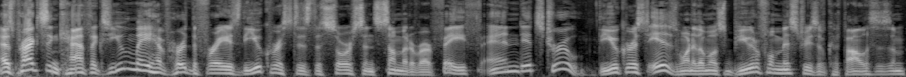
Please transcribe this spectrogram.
As practicing Catholics, you may have heard the phrase, the Eucharist is the source and summit of our faith, and it's true. The Eucharist is one of the most beautiful mysteries of Catholicism,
